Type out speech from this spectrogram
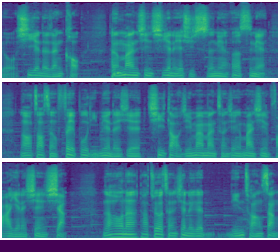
有吸烟的人口，等慢性吸烟的，也许十年、二十年，然后造成肺部里面的一些气道已经慢慢呈现一个慢性发炎的现象。然后呢，它最后呈现的一个临床上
